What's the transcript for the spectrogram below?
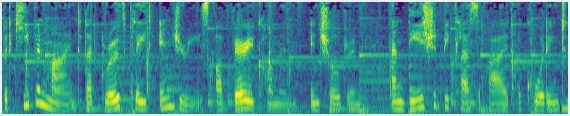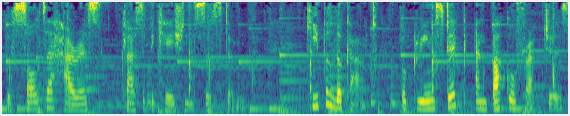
but keep in mind that growth plate injuries are very common in children, and these should be classified according to the Salter Harris classification system. Keep a lookout for green stick and buckle fractures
